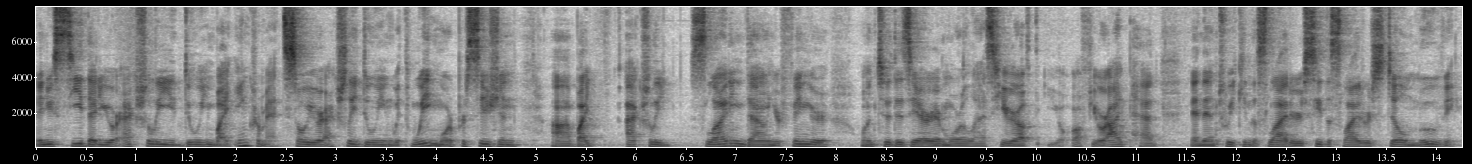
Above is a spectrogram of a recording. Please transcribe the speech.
and you see that you're actually doing by increments. So you're actually doing with way more precision uh, by actually sliding down your finger onto this area more or less here off, the, of your iPad and then tweaking the slider. You see the slider is still moving.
